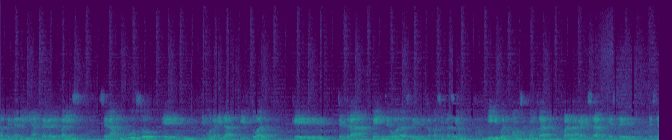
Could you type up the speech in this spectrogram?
la primera línea férrea del país, será un curso en, modalidad virtual que tendrá 20 horas de capacitación. Y bueno, vamos a contar para realizar este, este,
